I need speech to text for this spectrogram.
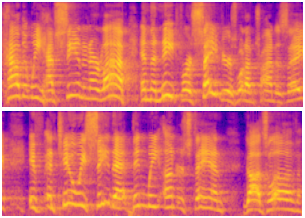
how that we have sin in our life and the need for a Savior is what I'm trying to say. If until we see that, then we understand God's love.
